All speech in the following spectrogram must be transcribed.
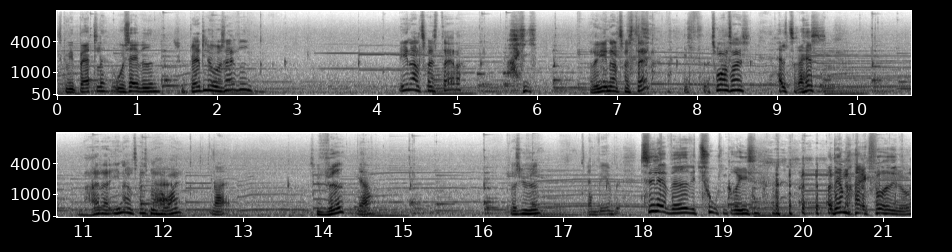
Skal vi battle USA-viden? Skal vi battle USA-viden? 51 stater? Nej. Er det ikke 51 stater? 52? 50? Nej, der er 51 med Hawaii. Nej. Skal vi ved? Ja. Hvad skal vi ved? Jamen, vi, tidligere ved vi 1000 grise, og dem har jeg ikke fået endnu.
